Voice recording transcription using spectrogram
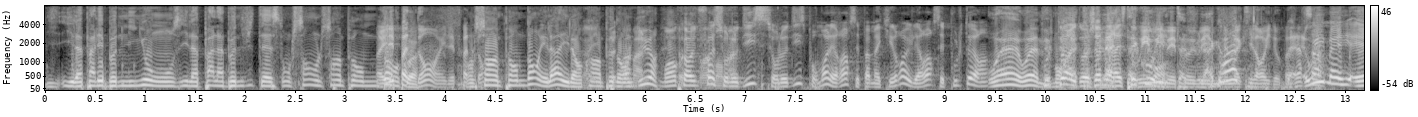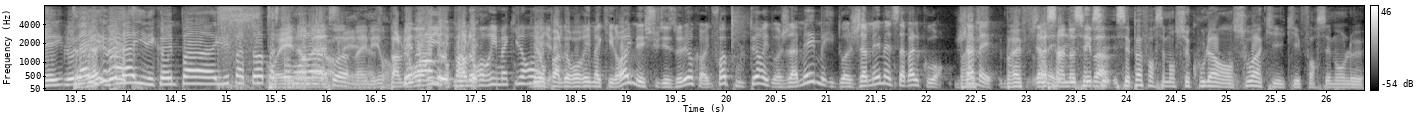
il, il a pas les bonnes lignes au 11, il a pas la bonne vitesse, on le sent, on le sent un peu en dedans. Ah, il est pas quoi. dedans, il est pas on le sent un peu en dedans, et là il est encore Ouais, il un peu dans le dur. Moi, encore une fois, sur le mal. 10, sur le 10, pour moi, l'erreur, c'est pas McIlroy, l'erreur, c'est Poulter. hein. Ouais, ouais, mais Poulter, il doit jamais rester court. oui, mais, McIlroy doit pas Bah faire ça. oui, mais le live, il est quand même pas, il est pas top. Top à Ouais, ce non, moment-là, mais, quoi. mais- mais on parle de Rory, mais on parle de Rory McIlroy. Mais on parle de Rory McIlroy, mais je suis désolé encore une fois, Poulter, il doit jamais, mais il doit jamais mettre sa balle court, Bref, jamais. Bref, c'est un autre débat. c'est- C'est pas forcément ce coup-là en soi qui, est- qui est forcément le.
